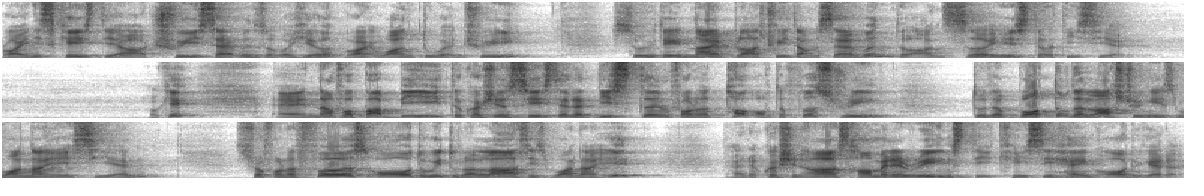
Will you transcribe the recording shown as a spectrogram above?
Right, in this case, there are 3 sevens over here, right? 1, 2, and 3. So you take 9 plus 3 times 7, the answer is 30 cm. Okay, and now for part B, the question says that the distance from the top of the first string to the bottom of the last string is 198 cm. So from the first all the way to the last is 198. And the question asks how many rings did Cassie hang all together?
